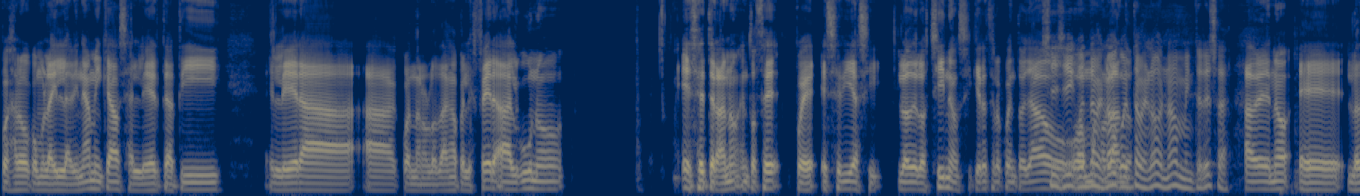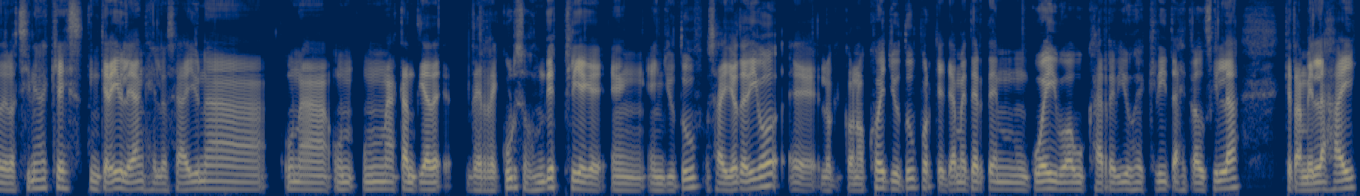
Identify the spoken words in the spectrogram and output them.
pues algo como la isla dinámica, o sea, el leerte a ti, el leer a, cuando nos lo dan a Pelesfera, a algunos, etcétera, ¿no? Entonces, pues ese día sí. Lo de los chinos, si quieres te lo cuento ya. Sí, sí, cuéntamelo, cuéntamelo, no, me interesa. A ver, no, eh, lo de los chinos es que es increíble, Ángel. O sea, hay una, una, una cantidad de, recursos, un despliegue en, en, YouTube. O sea, yo te digo, eh, lo que conozco es YouTube, porque ya meterte en Weibo a buscar reviews escritas y traducirlas, que también las hay,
